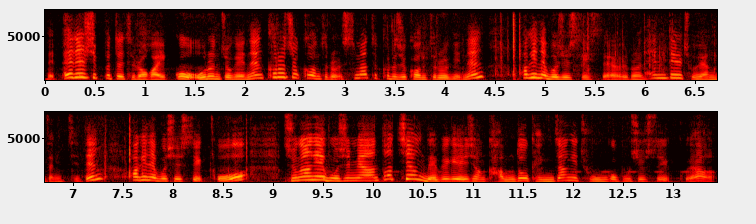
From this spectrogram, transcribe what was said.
네, 패들 시프트 들어가 있고 오른쪽에는 크루즈 컨트롤, 스마트 크루즈 컨트롤 기능 확인해 보실 수 있어요. 이런 핸들 조향 장치 등 확인해 보실 수 있고 중앙에 보시면 터치형 내비게이션 감도 굉장히 좋은 거 보실 수 있고요.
